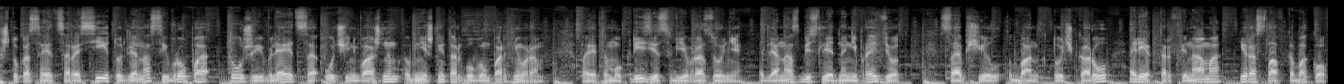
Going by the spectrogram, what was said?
Что касается России, то для нас Европа тоже является очень важным внешнеторговым партнером. Поэтому кризис в еврозоне для нас бесследно не пройдет, сообщил банк.ру ректор Финама Ярослав Кабаков.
